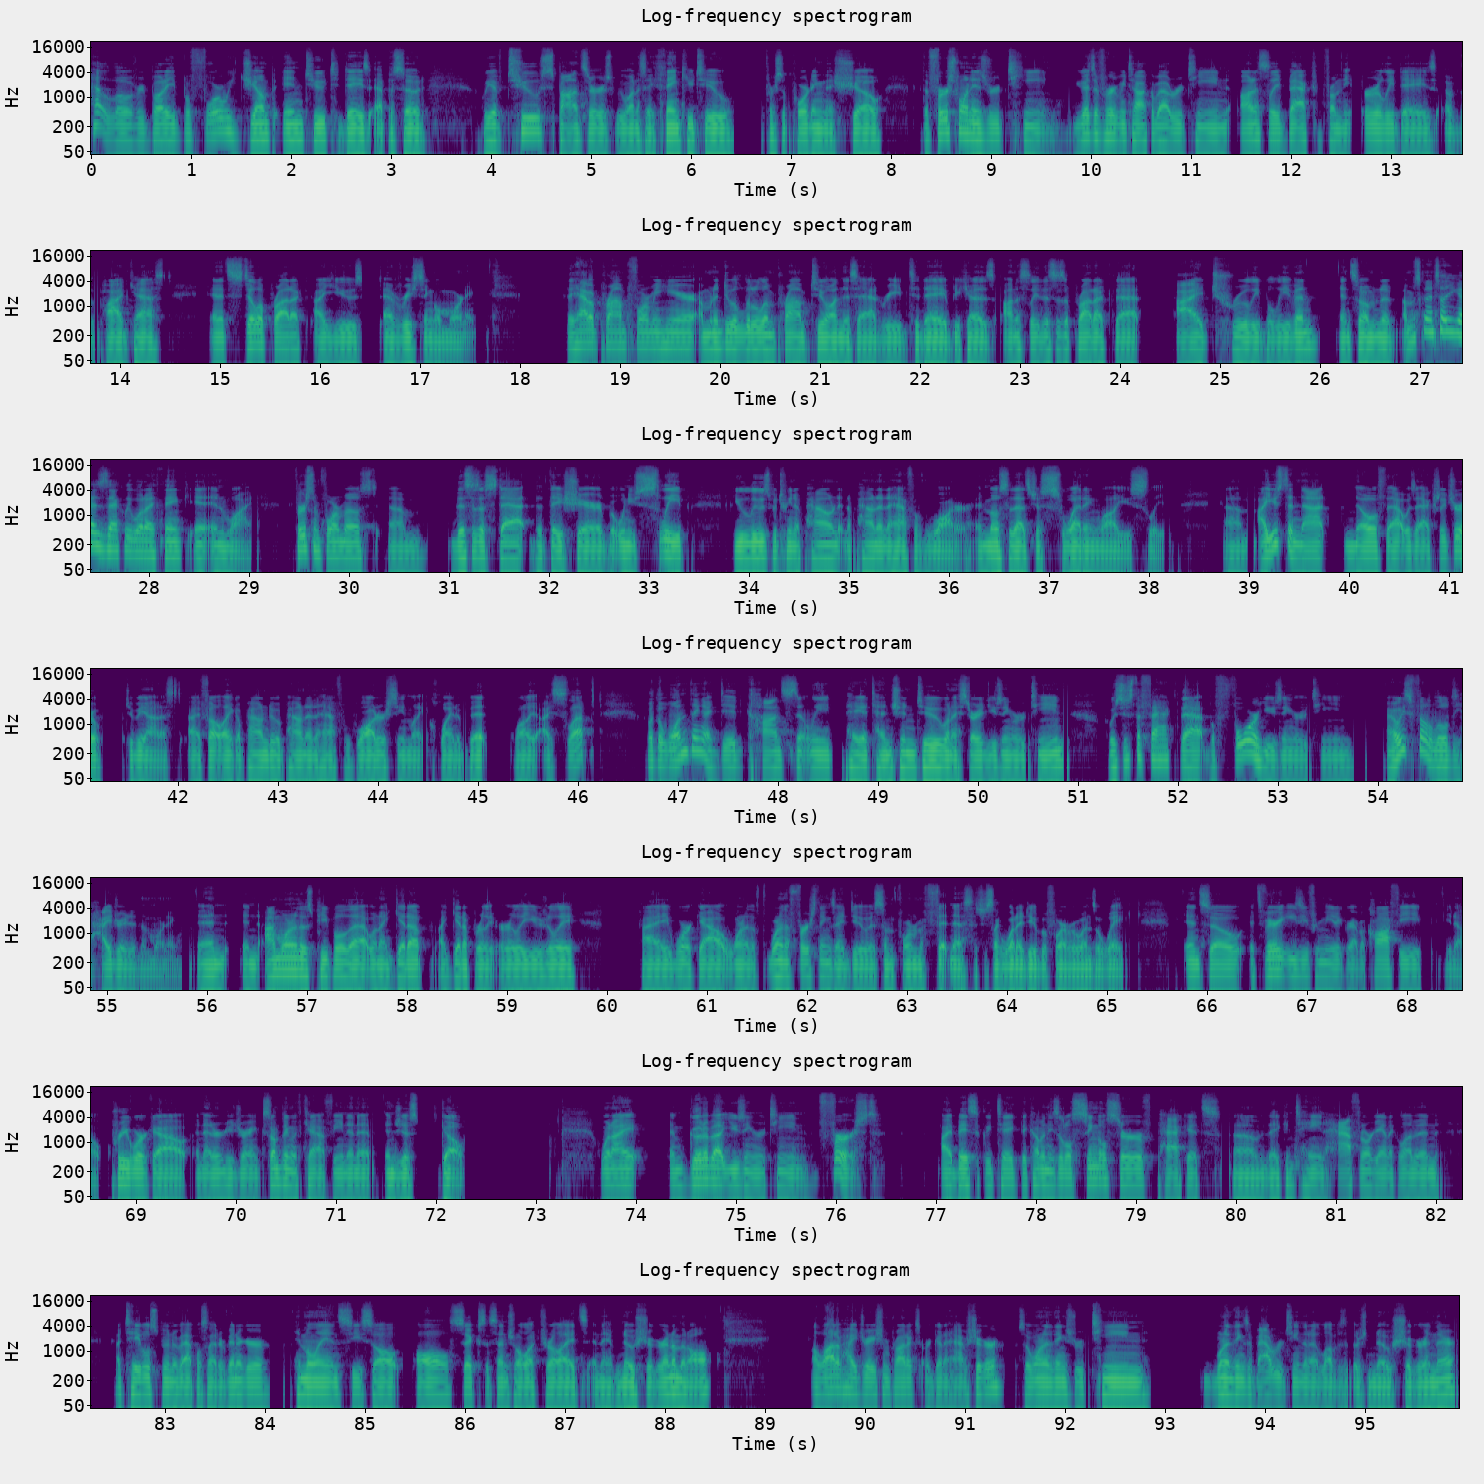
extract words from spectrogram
Hello, everybody. Before we jump into today's episode, we have two sponsors we want to say thank you to for supporting this show. The first one is Routine. You guys have heard me talk about Routine, honestly, back from the early days of the podcast, and it's still a product I use every single morning. They have a prompt for me here. I'm going to do a little impromptu on this ad read today because honestly, this is a product that I truly believe in. And so I'm going to I'm just going to tell you guys exactly what I think and, and why. First and foremost, um, this is a stat that they shared, but when you sleep, you lose between a pound and a pound and a half of water. And most of that's just sweating while you sleep. Um, I used to not know if that was actually true, to be honest. I felt like a pound to a pound and a half of water seemed like quite a bit while I slept. But the one thing I did constantly pay attention to when I started using routine was just the fact that before using routine, I always felt a little dehydrated in the morning. And and I'm one of those people that when I get up, I get up really early usually. I work out. One of the one of the first things I do is some form of fitness. It's just like what I do before everyone's awake. And so it's very easy for me to grab a coffee, you know, pre-workout, an energy drink, something with caffeine in it and just go. When I am good about using routine first, I basically take they come in these little single serve packets. Um, they contain half an organic lemon, a tablespoon of apple cider vinegar, Himalayan sea salt, all six essential electrolytes, and they have no sugar in them at all. A lot of hydration products are going to have sugar. So, one of the things routine, one of the things about routine that I love is that there's no sugar in there.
